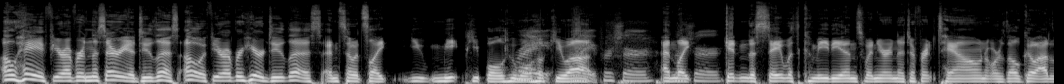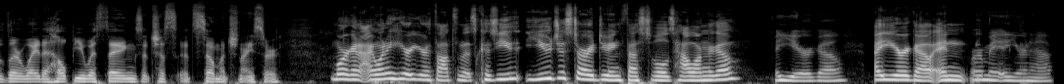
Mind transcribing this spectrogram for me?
"Oh, hey, if you're ever in this area, do this. Oh, if you're ever here, do this." And so it's like you meet people who will hook you up. Right, for sure. and for like sure. getting to stay with comedians when you're in a different town or they'll go out of their way to help you with things it's just it's so much nicer Morgan, I want to hear your thoughts on this because you you just started doing festivals how long ago? a year ago A year ago, and or maybe a year and a half.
